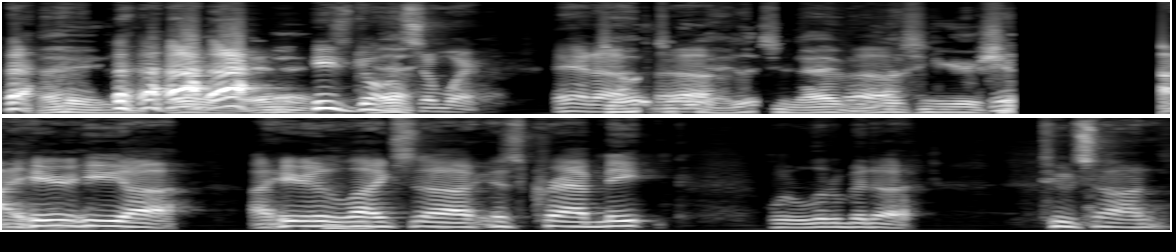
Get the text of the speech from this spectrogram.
Hey, yeah, yeah, he's going yeah. somewhere. And uh, Joe uh, Antonio, listen, I've uh, listened to your show. I hear he uh, I hear Mm-hmm. he likes uh his crab meat with a little bit of Tucson.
